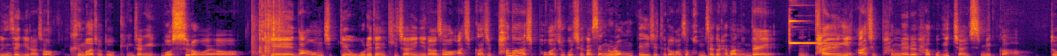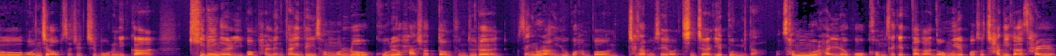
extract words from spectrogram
은색이라서 그마저도 굉장히 멋스러워요. 이게 나온 지 꽤 오래된 디자인이라서 아직까지 파나 싶어가지고 제가 생로랑 홈페이지 들어가서 검색을 해봤는데 음, 다행히 아직 판매를 하고 있지 않습니까? 또 언제 없어질지 모르니까 키링을 이번 발렌타인데이 선물로 고려하셨던 분들은 생로랑 요거 한번 찾아보세요. 진짜 예쁩니다. 선물하려고 검색했다가 너무 예뻐서 자기가 살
